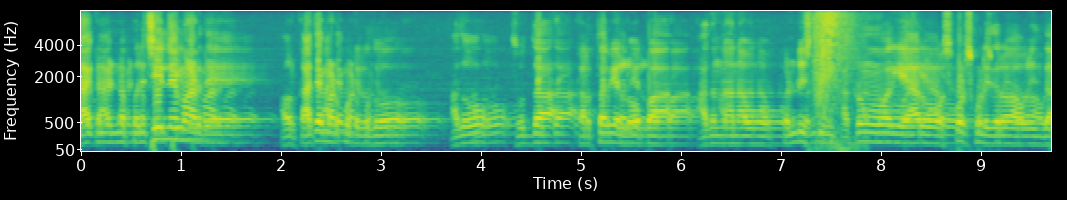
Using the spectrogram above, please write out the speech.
ಡಾಕ್ಯುಮೆಂಟ್ನ ಪರಿಶೀಲನೆ ಮಾಡದೆ ಅವ್ರು ಖಾತೆ ಮಾಡಿಕೊಟ್ಟಿರೋದು ಅದು ಶುದ್ಧ ಕರ್ತವ್ಯ ಲೋಪ. ಅದನ್ನ ನಾವು ಖಂಡಿಸ್ತೀವಿ. ಅಕ್ರಮವಾಗಿ ಯಾರು ವಶಪಡಿಸ್ಕೊಂಡಿದ್ದಾರೋ ಅವರಿಂದ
